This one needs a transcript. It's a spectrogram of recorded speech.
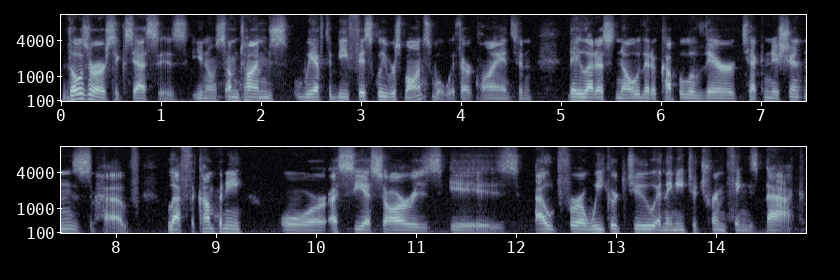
Those are our successes. You know, sometimes we have to be fiscally responsible with our clients, and they let us know that a couple of their technicians have left the company or a CSR is is out for a week or two and they need to trim things back.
